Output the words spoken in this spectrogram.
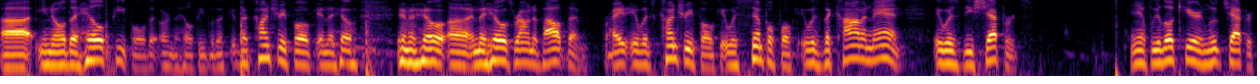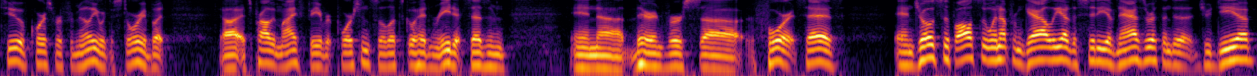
uh, you know, the hill people, or the hill people, the, the country folk in the hill, in the hill, uh, in the hills round about them. Right? It was country folk. It was simple folk. It was the common man. It was the shepherds. And if we look here in Luke chapter two, of course we're familiar with the story, but uh, it's probably my favorite portion. So let's go ahead and read it. It says in, in uh, there in verse four, it says. And Joseph also went up from Galilee out of the city of Nazareth into Judea.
